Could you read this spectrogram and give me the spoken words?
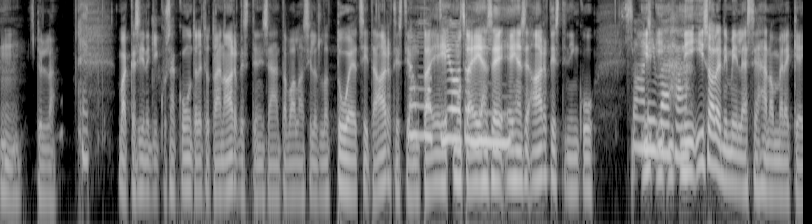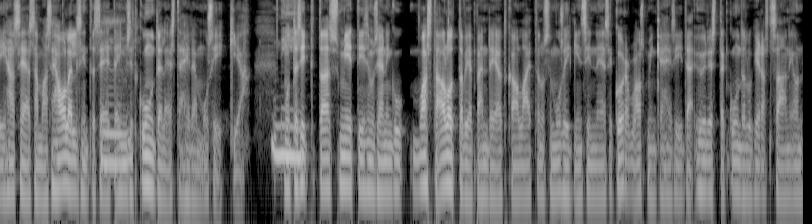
Mm, kyllä. Et, Vaikka siinäkin, kun sä kuuntelet jotain artistia, niin sä tavallaan sillä tavalla tuet sitä artistia, no, mutta, ei, joo, mutta se eihän, niin. se, eihän se artisti niin kuin, Saa niin i, vähän. Niin isolle nimille sehän on melkein ihan se ja sama. Sehän on oleellisinta se, että mm. ihmiset kuuntelee sitä heidän musiikkia. Niin. Mutta sitten taas jos miettii semmoisia niin vasta aloittavia bändejä, jotka on laittanut sen musiikin sinne ja se korvaus, minkä he siitä yhdestä kuuntelukirjasta saa, niin on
